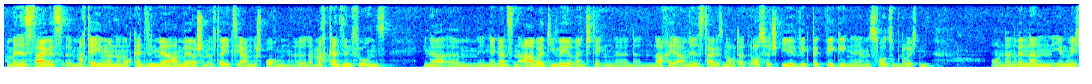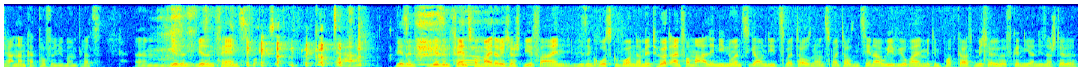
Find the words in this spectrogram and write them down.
am Ende des Tages äh, macht ja irgendwann dann auch keinen Sinn mehr. Haben wir ja schon öfter jetzt hier angesprochen. Äh, das macht keinen Sinn für uns in der, ähm, in der ganzen Arbeit, die wir hier reinstecken, äh, dann nachher am Ende des Tages noch das Auswärtsspiel Wegback Big gegen den MSV zu beleuchten. Und dann rennen dann irgendwelche anderen Kartoffeln über den Platz. Ähm, wir, sind, wir sind Fans. Ja, wir sind, wir sind Fans vom Meidericher Spielverein. Wir sind groß geworden damit. Hört einfach mal alle in die 90er und die 2000er und 2010er Review rein mit dem Podcast Michael Höfgen hier an dieser Stelle.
